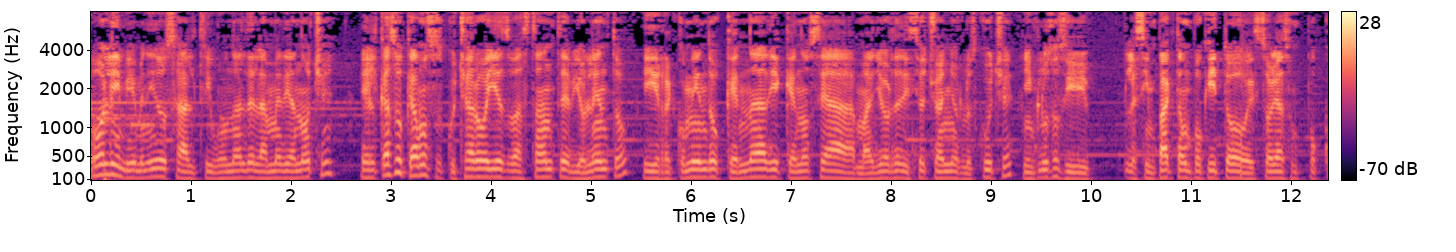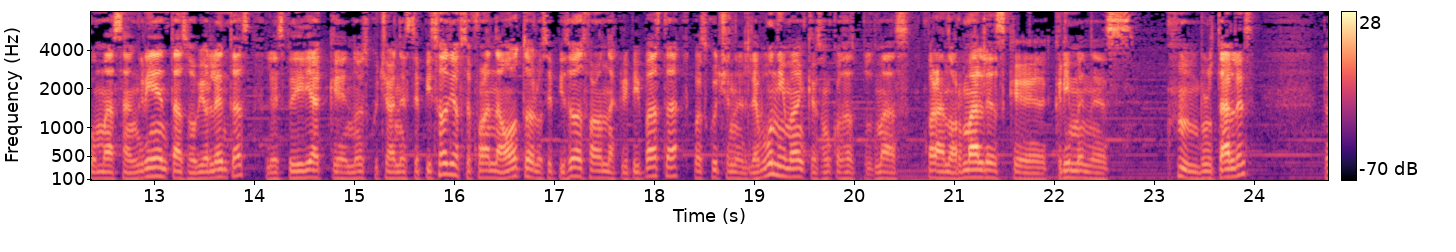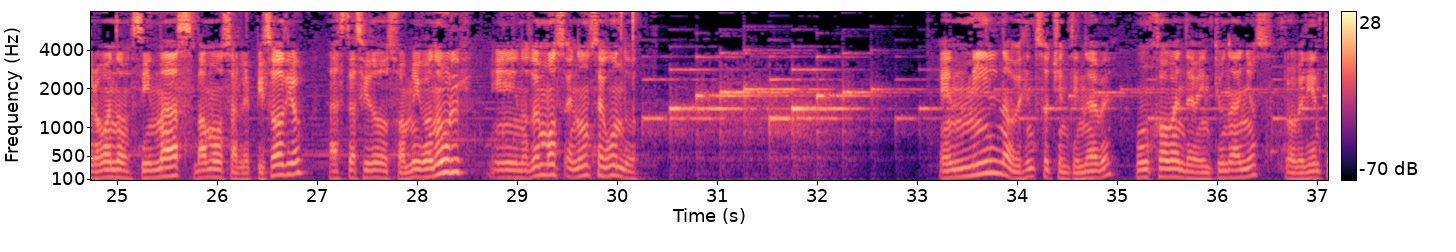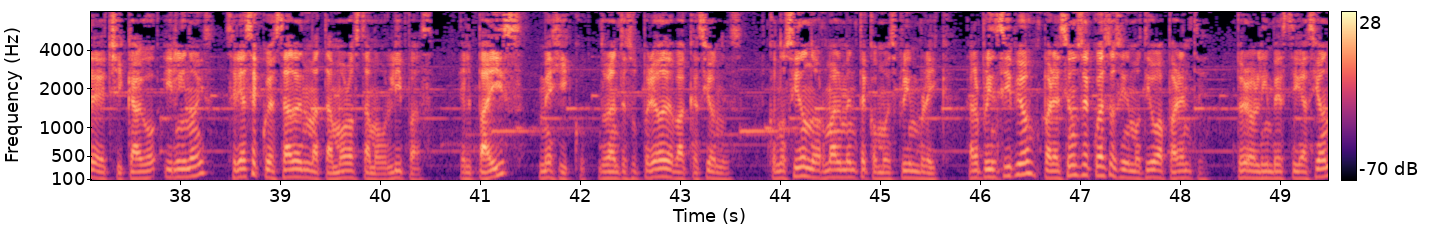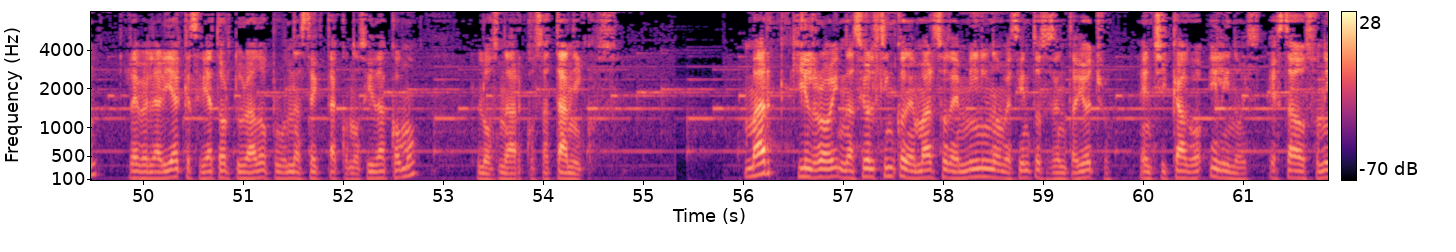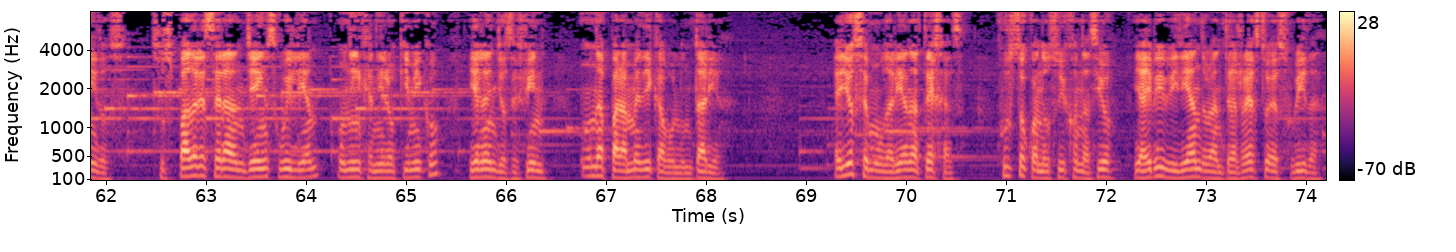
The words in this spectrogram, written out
Hola y bienvenidos al Tribunal de la Medianoche. El caso que vamos a escuchar hoy es bastante violento y recomiendo que nadie que no sea mayor de 18 años lo escuche, incluso si les impacta un poquito historias un poco más sangrientas o violentas, les pediría que no escucharan este episodio, se fueran a otro de los episodios, fueran a Creepypasta o escuchen el de Bunnyman, que son cosas pues más paranormales que crímenes brutales. Pero bueno, sin más, vamos al episodio. Este ha sido su amigo Null y nos vemos en un segundo. En 1989, un joven de 21 años, proveniente de Chicago, Illinois, sería secuestrado en Matamoros, Tamaulipas, el país, México, durante su periodo de vacaciones, conocido normalmente como Spring Break. Al principio parecía un secuestro sin motivo aparente, pero la investigación revelaría que sería torturado por una secta conocida como los narcosatánicos. Mark Kilroy nació el 5 de marzo de 1968 en Chicago, Illinois, Estados Unidos. Sus padres eran James William, un ingeniero químico, y Ellen Josephine, una paramédica voluntaria. Ellos se mudarían a Texas, justo cuando su hijo nació, y ahí vivirían durante el resto de su vida.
